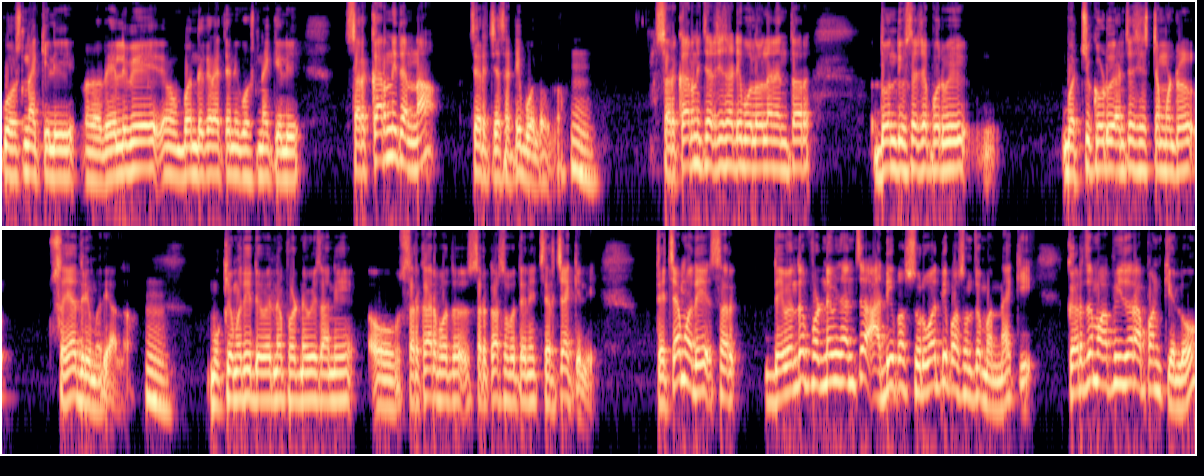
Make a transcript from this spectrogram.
घोषणा केली रेल्वे बंद करायची त्यांनी घोषणा केली सरकारने त्यांना चर्चेसाठी बोलवलं. सरकारने चर्चेसाठी बोलवल्यानंतर दोन दिवसाच्या पूर्वी बच्चू कडू यांचं शिष्टमंडळ सह्याद्रीमध्ये आलं. मुख्यमंत्री देवेंद्र फडणवीस आणि सरकारबद्दल सरकारसोबत त्यांनी चर्चा केली. त्याच्यामध्ये सर देवेंद्र फडणवीस यांचं आधीपासून सुरुवातीपासूनचं म्हणणं आहे की कर्जमाफी जर आपण केलो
